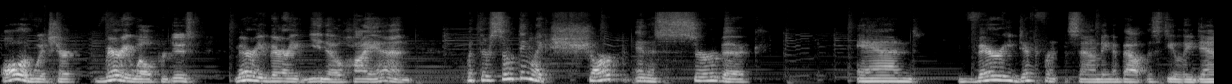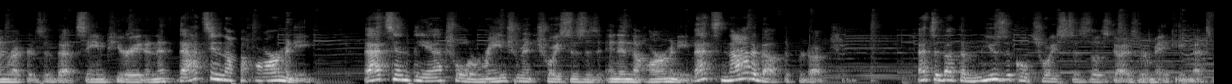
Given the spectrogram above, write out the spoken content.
all of which are very well produced, very, very, you know, high end. But there's something like sharp and acerbic and very different sounding about the Steely Dan records of that same period. And if that's in the harmony, that's in the actual arrangement choices and in the harmony. That's not about the production. That's about the musical choices those guys are making. That's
